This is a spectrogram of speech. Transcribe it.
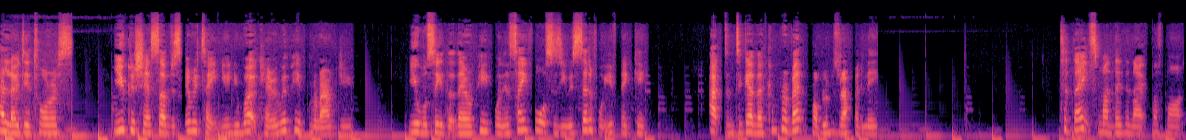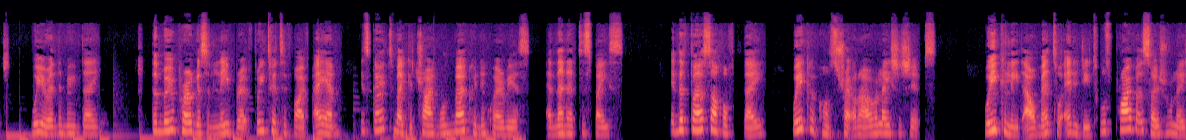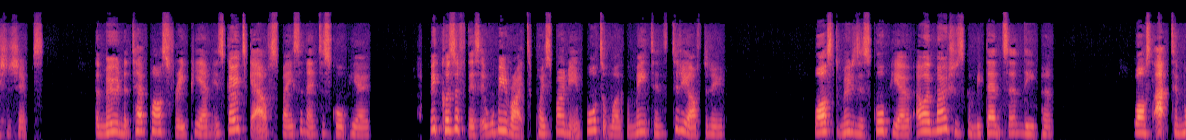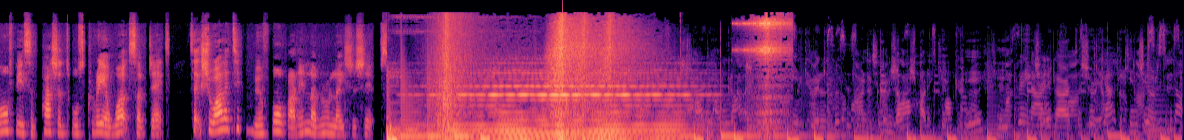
Hello, dear Taurus. You can share subjects irritating you in your work area with people around you. You will see that there are people in the same thoughts as you instead of what you're thinking. Acting together can prevent problems rapidly. Today it's Monday, the 9th of March. We are in the moon day. The moon progress in Libra at 3:25 a.m. is going to make a triangle with Mercury in Aquarius and then enter space. In the first half of the day, we can concentrate on our relationships. We can lead our mental energy towards private social relationships. The moon at 10 past 3 pm is going to get out of space and enter Scorpio. Because of this, it will be right to postpone your important work and meetings to the afternoon. Whilst the moon is in Scorpio, our emotions can be denser and deeper. Whilst acting more fierce and passion towards career and work subjects, sexuality can be a foreground in love and relationships. ilk finallerde tartışırken ikinci yarısı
